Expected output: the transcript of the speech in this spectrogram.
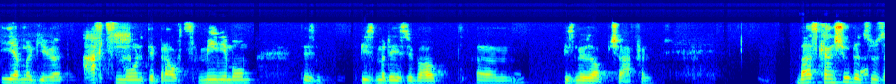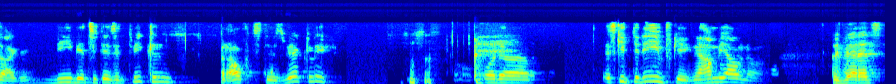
Ich habe mal gehört, 18 Monate braucht es Minimum, das, bis wir das überhaupt, ähm, bis wir überhaupt schaffen. Was kannst du dazu sagen? Wie wird sich das entwickeln? Braucht es das wirklich? Oder es gibt ja die Impfgegner, haben wir auch noch. Ich werde jetzt,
